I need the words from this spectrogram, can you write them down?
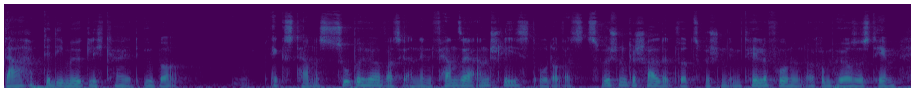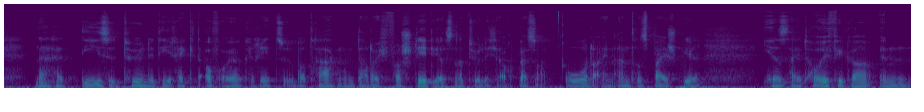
da habt ihr die Möglichkeit über externes Zubehör, was ihr an den Fernseher anschließt oder was zwischengeschaltet wird zwischen dem Telefon und eurem Hörsystem, nachher diese Töne direkt auf euer Gerät zu übertragen. Und dadurch versteht ihr es natürlich auch besser. Oder ein anderes Beispiel, ihr seid häufiger in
